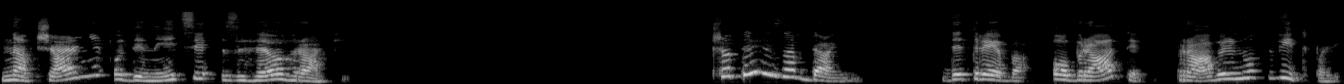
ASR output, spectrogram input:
навчальні одиниці з географії. Чотири завдання, де треба обрати правильну відповідь.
